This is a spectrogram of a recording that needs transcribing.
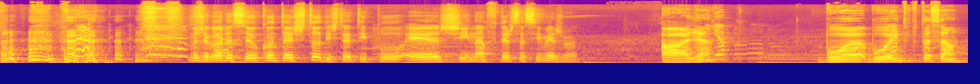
Mas agora sei o contexto todo. Isto é tipo, é a China a foder-se a si mesma. Olha, Yep. boa, boa Yep. interpretação.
